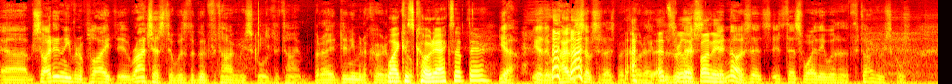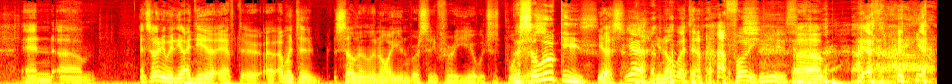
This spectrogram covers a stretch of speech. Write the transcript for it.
Um, so I didn't even apply. uh, Rochester was the good photography school at the time, but I it didn't even occur to Why? me. Because. Kodak's up there. Yeah, yeah, they were highly subsidized by Kodak. It That's really best- funny. yeah, no, it's, it's, it's, that's why they were the photography school, and um, and so anyway, the idea after I, I went to Southern Illinois University for a year, which is pointless. The pointless. Salukis. Yes, yeah, you know about them. How funny. Jeez. Um, yeah, yeah.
